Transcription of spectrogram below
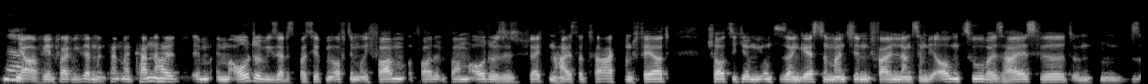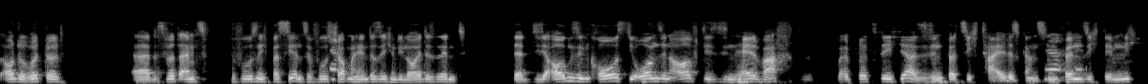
Ja. ja, auf jeden Fall. Wie gesagt, man kann, man kann halt im, im Auto, wie gesagt, das passiert mir oft, ich fahre fahr, fahr im Auto, es ist vielleicht ein heißer Tag, man fährt, schaut sich irgendwie um zu seinen Gästen, manchen fallen langsam die Augen zu, weil es heiß wird und das Auto rüttelt. Äh, das wird einem zu Fuß nicht passieren. Zu Fuß ja. schaut man hinter sich und die Leute sind, der, die Augen sind groß, die Ohren sind auf, die sind hellwach, weil plötzlich, ja, sie sind plötzlich Teil des Ganzen ja. und können sich dem nicht,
